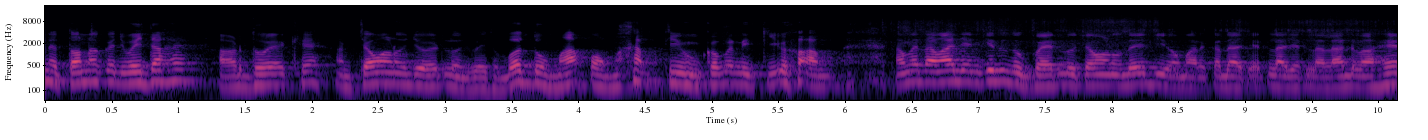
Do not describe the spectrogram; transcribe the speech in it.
ને તનક જ વધ્યા હે. અડધો એક હે અને ચવાણું જો એટલું જ વધ્યું. બધું માપો માપ થયું. ખબર નહીં કયું આમ. અમે તો આજે કીધું હતું કે ભાઈ એટલું ચવાણું દઈ દો અમારે કદાચ એટલા જેટલા લાડવા છે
